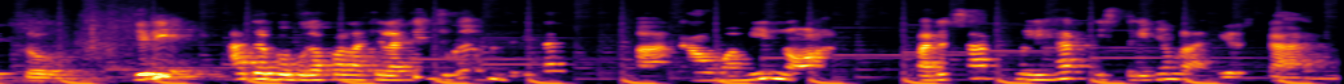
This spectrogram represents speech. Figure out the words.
gitu. Jadi ada beberapa laki-laki juga menderita uh, trauma minor pada saat melihat istrinya melahirkan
